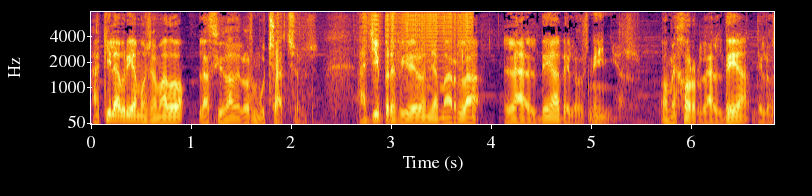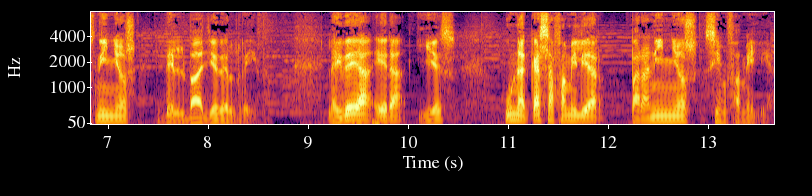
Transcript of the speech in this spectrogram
aquí la habríamos llamado la ciudad de los muchachos. Allí prefirieron llamarla la aldea de los niños. O mejor, la aldea de los niños del Valle del Rif. La idea era, y es, una casa familiar para niños sin familia.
